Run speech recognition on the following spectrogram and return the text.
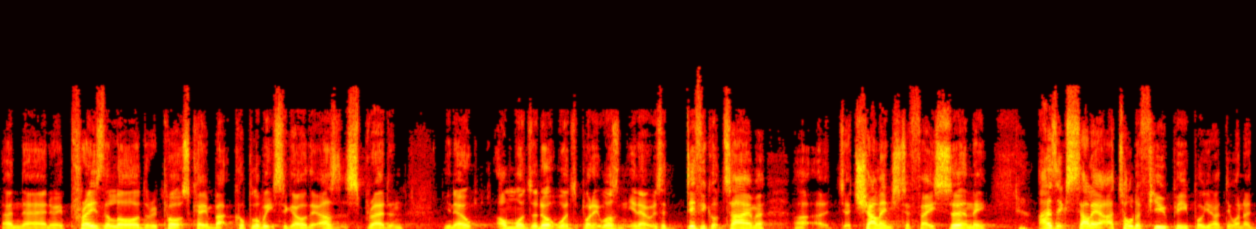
and uh, anyway, praise the Lord. The reports came back a couple of weeks ago that it hasn't spread. And you know, onwards and upwards, but it wasn't, you know, it was a difficult time, a, a, a challenge to face, certainly. Isaac Sally, I told a few people, you know, I didn't want to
